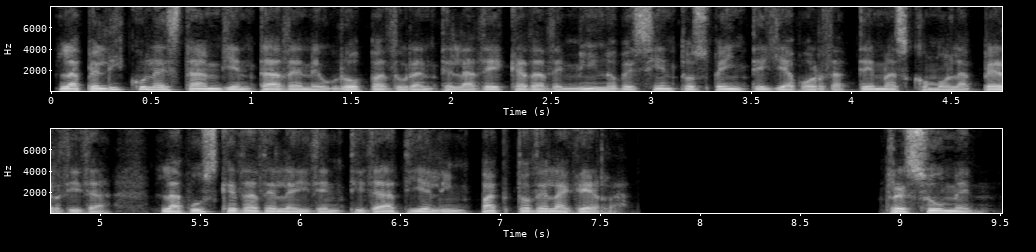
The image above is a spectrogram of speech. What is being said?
La película está ambientada en Europa durante la década de 1920 y aborda temas como la pérdida, la búsqueda de la identidad y el impacto de la guerra. Resumen.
